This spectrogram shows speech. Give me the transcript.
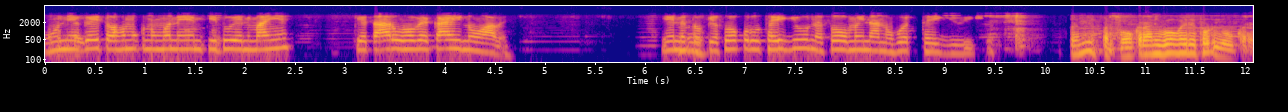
હું ને ગઈ તો અમુકનું મને એમ કીધું એની માએ કે તારું હવે કાંઈ નો આવે. એને તો કે છોકરું થઈ ગયું ને સો મહિનાનું હોત થઈ ગયું છોકરાની બહુ વારે થોડું એવું કરે.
